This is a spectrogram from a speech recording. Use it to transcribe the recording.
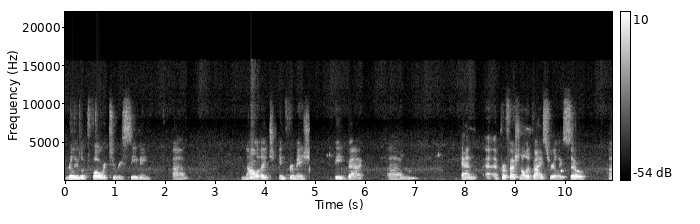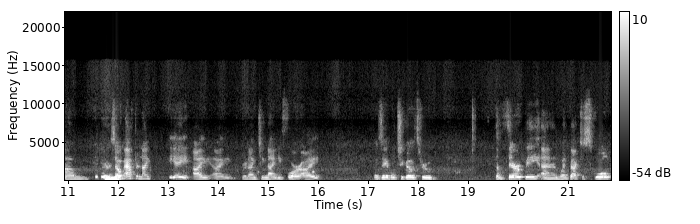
really look forward to receiving um, knowledge, information, feedback, um, and, and professional advice, really. So, um, so after 1988, I, I through 1994, I was able to go through some therapy and went back to school,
